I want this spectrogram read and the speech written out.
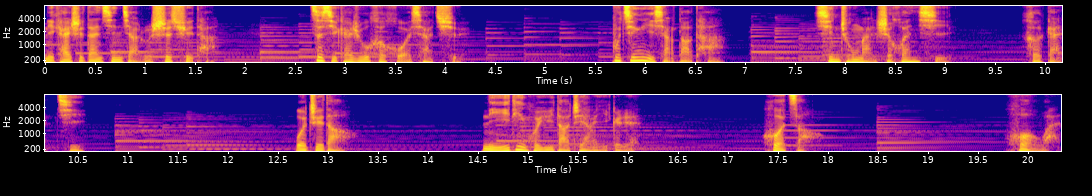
你开始担心，假如失去他，自己该如何活下去？不经意想到他，心中满是欢喜和感激。我知道，你一定会遇到这样一个人，或早，或晚。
